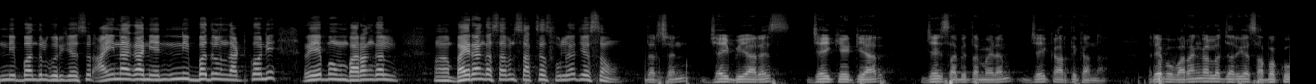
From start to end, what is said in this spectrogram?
ఎన్ని ఇబ్బందులు గురి చేస్తున్నారు అయినా కానీ ఎన్ని ఇబ్బందులను తట్టుకొని రేపు వరంగల్ బహిరంగ సభను సక్సెస్ఫుల్గా చేస్తాం. దర్శన్ జై బీఆర్ఎస్ జై కేటీఆర్ జై సబిత మేడం జై కార్తిక్ అన్న. రేపు వరంగల్లో జరిగే సభకు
